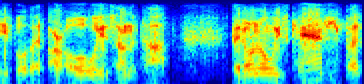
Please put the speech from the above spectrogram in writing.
people that are always on the top. They don't always cash, but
